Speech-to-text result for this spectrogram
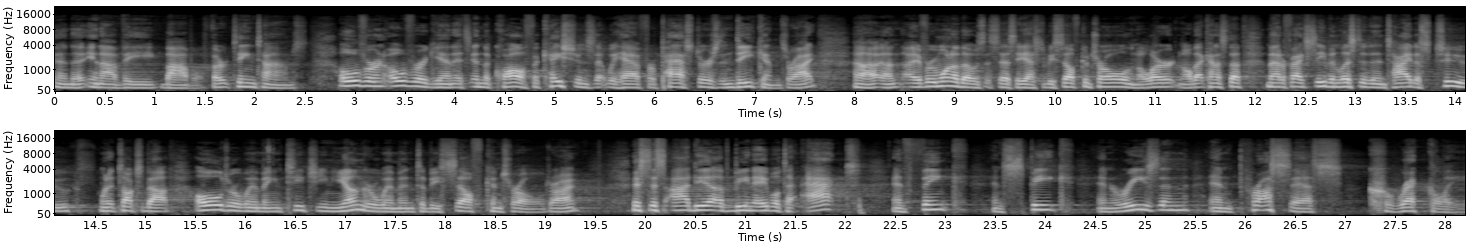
in the NIV Bible. 13 times. Over and over again, it's in the qualifications that we have for pastors and deacons, right? Uh, every one of those, it says he has to be self control and alert and all that kind of stuff. Matter of fact, it's even listed in Titus 2 when it talks about older women teaching younger women to be self controlled, right? It's this idea of being able to act and think and speak and reason and process correctly.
